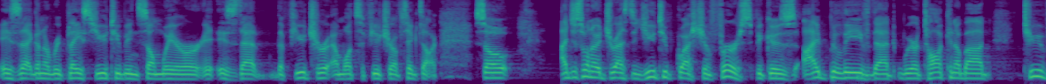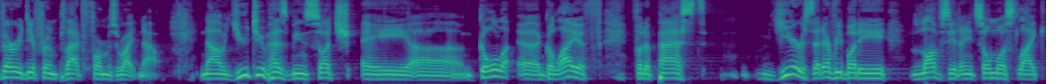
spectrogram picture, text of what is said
is that going to replace YouTube in some way, or is that the future? And what's the future of TikTok? So I just want to address the YouTube question first because I believe that we're talking about two very different platforms right now. Now, YouTube has been such a uh, uh, Goliath for the past years that everybody loves it, and it's almost like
